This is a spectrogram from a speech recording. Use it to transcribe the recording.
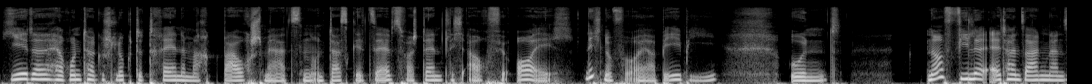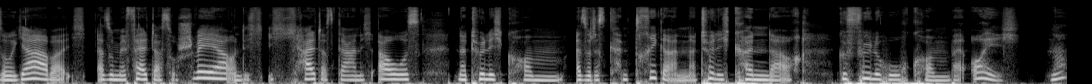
jede heruntergeschluckte Träne macht Bauchschmerzen und das gilt selbstverständlich auch für euch, nicht nur für euer Baby. Und ne, viele Eltern sagen dann so, ja, aber ich, also mir fällt das so schwer und ich, ich halte das gar nicht aus. Natürlich kommen, also das kann triggern, natürlich können da auch Gefühle hochkommen bei euch. Ne?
